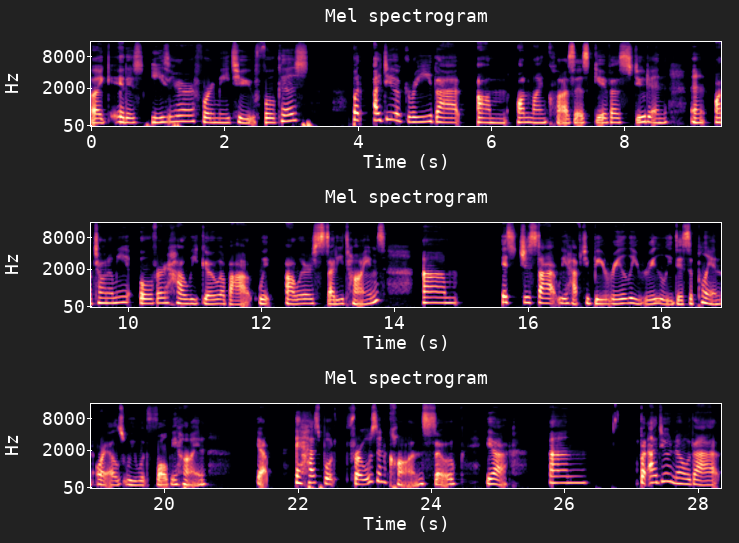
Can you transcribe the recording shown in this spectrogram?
like it is easier for me to focus. But I do agree that um online classes give us student an autonomy over how we go about with our study times. Um it's just that we have to be really, really disciplined or else we would fall behind. Yep. It has both pros and cons. So, yeah. Um, but I do know that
